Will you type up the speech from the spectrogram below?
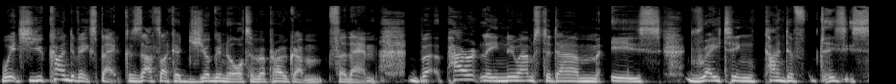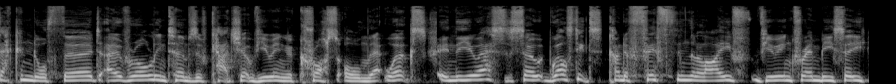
which you kind of expect because that's like a juggernaut of a program for them. But apparently New Amsterdam is rating kind of second or third overall in terms of catch up viewing across all networks in the US. So whilst it's kind of fifth in the live viewing for NBC,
